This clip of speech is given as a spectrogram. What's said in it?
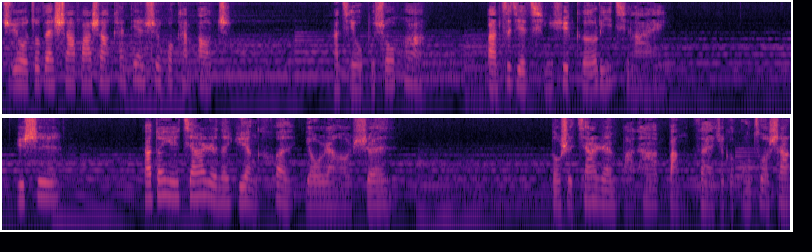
只有坐在沙发上看电视或看报纸。他几乎不说话，把自己的情绪隔离起来。于是，他对于家人的怨恨油然而生，都是家人把他绑在这个工作上，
